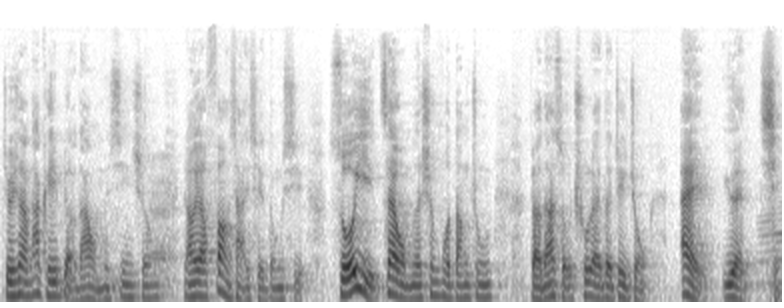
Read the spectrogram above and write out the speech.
就像它可以表达我们心声，然后要放下一些东西，所以在我们的生活当中，表达所出来的这种爱怨情。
